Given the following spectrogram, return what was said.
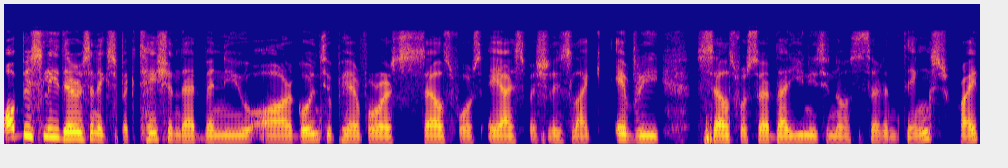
obviously there is an expectation that when you are going to pair for a salesforce ai specialist like every salesforce that you need to know certain things right?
